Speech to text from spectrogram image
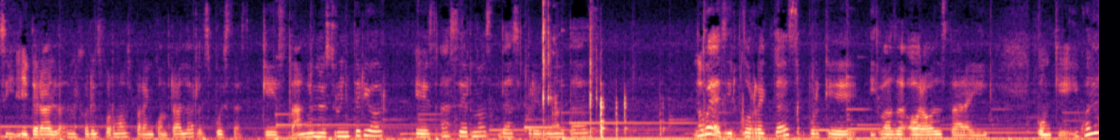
sí, literal, las mejores formas para encontrar las respuestas que están en nuestro interior es hacernos las preguntas, no voy a decir correctas, porque ahora vas a estar ahí con que, ¿y cuál es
